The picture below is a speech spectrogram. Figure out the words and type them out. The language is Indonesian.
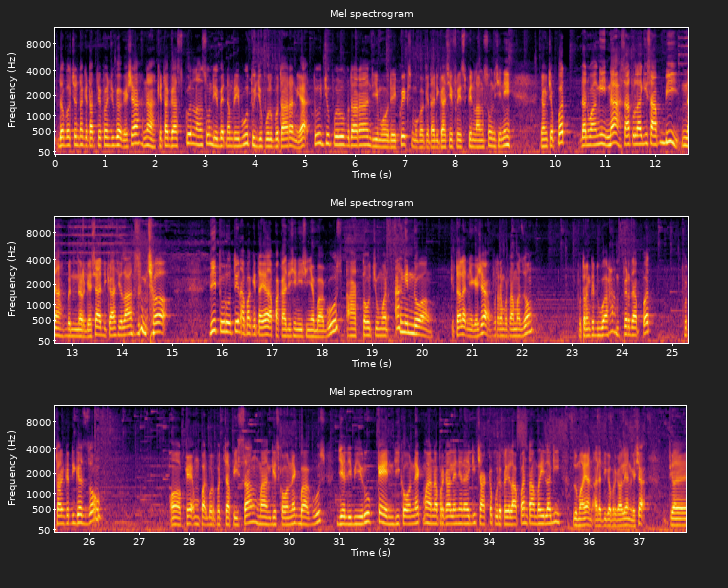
double centang kita aktifkan juga guys ya. Nah kita gaskun langsung di bet 6000 70 putaran ya. 70 putaran di mode quick. Semoga kita dikasih free spin langsung di sini. Yang cepet dan wangi. Nah satu lagi sapi. Nah bener guys ya. Dikasih langsung cok. Diturutin apa kita ya? Apakah di sini isinya bagus atau cuman angin doang? Kita lihat nih guys ya. Putaran pertama zong. Putaran kedua hampir dapat putaran ketiga zong Oke, empat baru pecah pisang, manggis connect bagus, jelly biru, candy connect mana perkaliannya lagi cakep udah kali 8 tambahin lagi. Lumayan ada tiga perkalian guys ya.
